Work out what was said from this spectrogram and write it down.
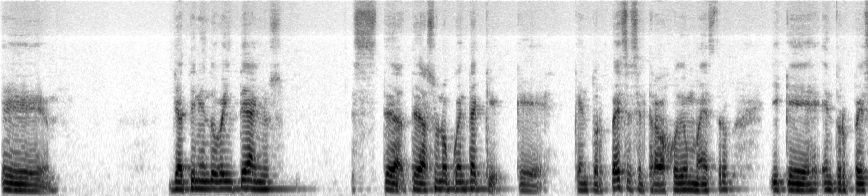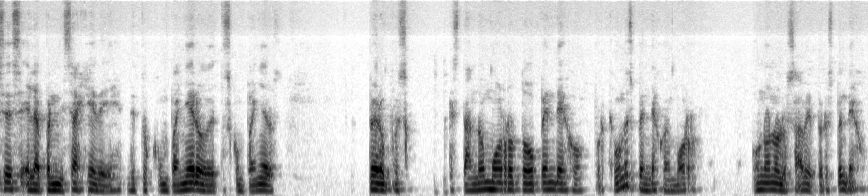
eh, ya teniendo 20 años, te, das uno cuenta que, que, que, entorpeces el trabajo de un maestro y que entorpeces el aprendizaje de, de tu compañero o de tus compañeros. Pero pues estando morro todo pendejo, porque uno es pendejo de morro, uno no lo sabe, pero es pendejo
